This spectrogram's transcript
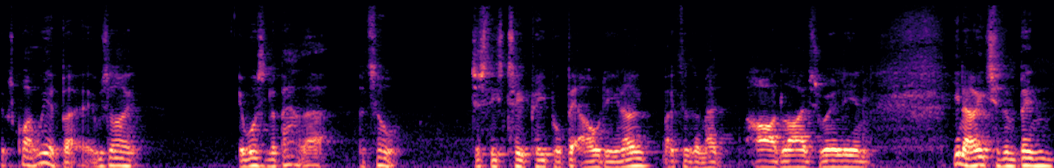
It was quite weird, but it was like it wasn't about that at all. Just these two people, a bit older, you know. Both of them had hard lives, really, and you know, each of them been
